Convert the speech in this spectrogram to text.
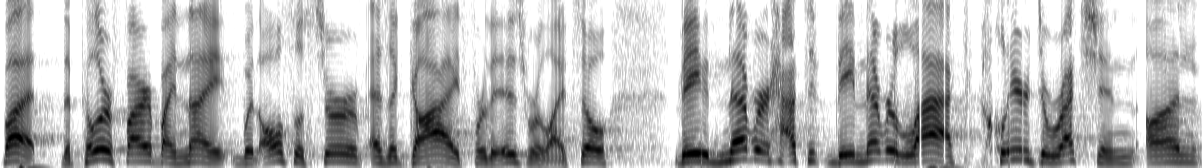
But the pillar of fire by night would also serve as a guide for the Israelites. So they never had to, they never lacked clear direction on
